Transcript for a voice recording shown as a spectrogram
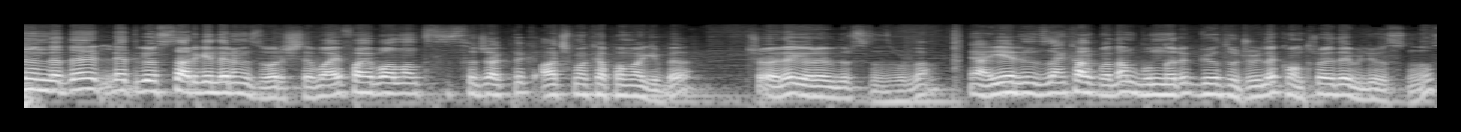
Önünde de led göstergelerimiz var işte Wi-Fi bağlantısı sıcaklık açma kapama gibi. Şöyle görebilirsiniz buradan. Yani yerinizden kalkmadan bunları göz ucuyla kontrol edebiliyorsunuz.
